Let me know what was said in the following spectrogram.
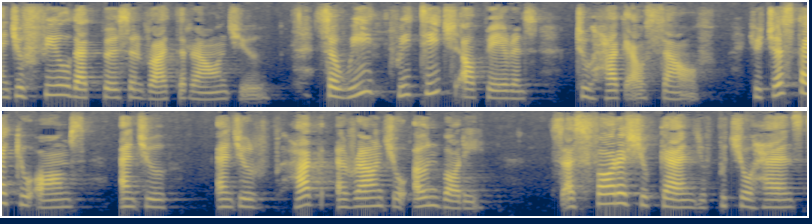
and you feel that person right around you. So we, we teach our parents to hug ourselves. You just take your arms and you, and you hug around your own body. So as far as you can, you put your hands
